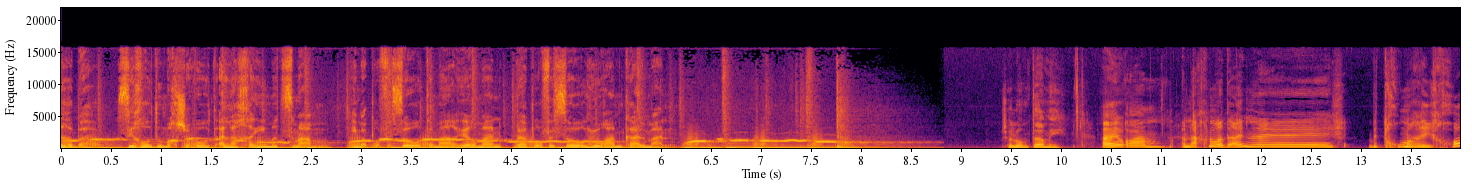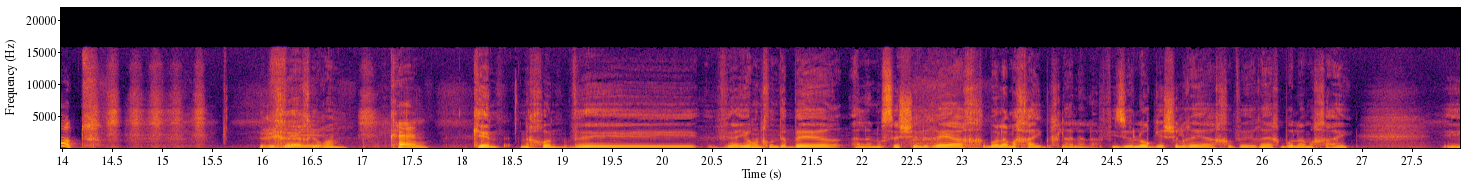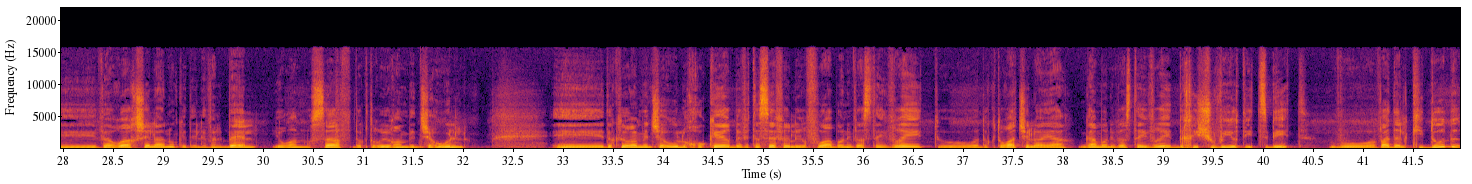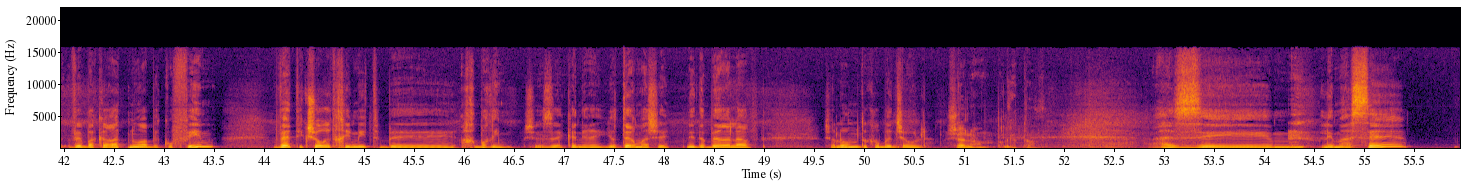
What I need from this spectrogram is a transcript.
אדרבה, שיחות ומחשבות על החיים עצמם, עם הפרופסור תמר הרמן והפרופסור יורם קלמן. שלום תמי. היי יורם, אנחנו עדיין אה, בתחום הריחות. ריח ריח יורם. כן. כן, נכון. ו... והיום אנחנו נדבר על הנושא של ריח בעולם החי בכלל, על הפיזיולוגיה של ריח וריח בעולם החי. אה, והאורח שלנו, כדי לבלבל, יורם נוסף, דוקטור יורם בן שאול. אה, דוקטור יורם בן שאול הוא חוקר בבית הספר לרפואה באוניברסיטה העברית, הוא, הדוקטורט שלו היה גם באוניברסיטה העברית בחישוביות עצבית, והוא עבד על קידוד ובקרת תנועה בקופים, ותקשורת כימית בעכברים, שזה כנראה יותר מה שנדבר עליו. שלום, דוקטור בן שאול. שלום, בוקר טוב. אז אה, למעשה,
